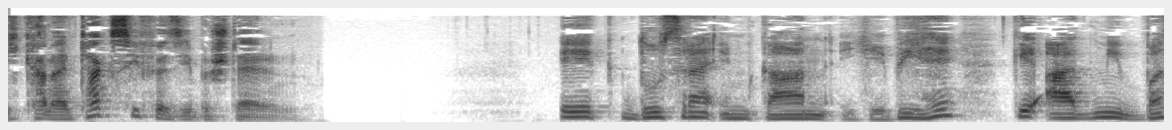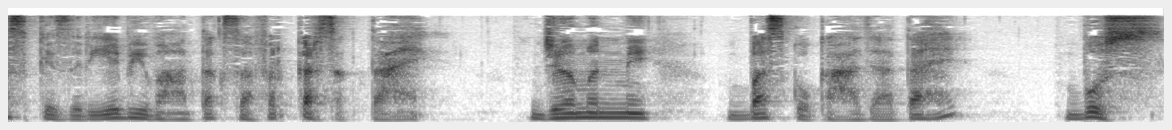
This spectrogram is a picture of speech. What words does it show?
Ich kann ein Taxi für Sie bestellen. ایک دوسرا امکان یہ بھی ہے کہ آدمی بس کے ذریعے بھی وہاں تک سفر کر سکتا ہے۔ جرمن میں بس کو کہا جاتا ہے بس۔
